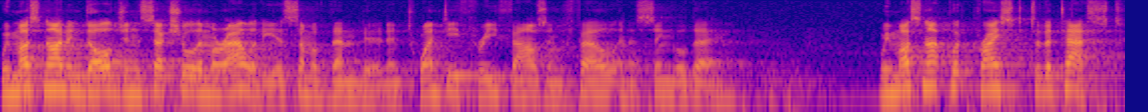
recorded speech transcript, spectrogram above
We must not indulge in sexual immorality as some of them did, and 23,000 fell in a single day. We must not put Christ to the test,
